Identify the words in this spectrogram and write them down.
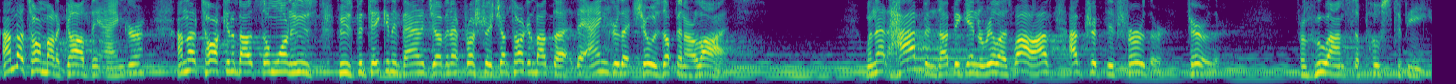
I'm not talking about a godly anger. I'm not talking about someone who's, who's been taken advantage of and that frustration. I'm talking about the, the anger that shows up in our lives. When that happens, I begin to realize, wow, I've, I've drifted further, further from who I'm supposed to be.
